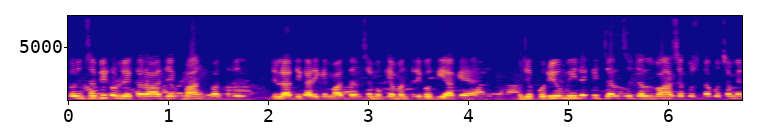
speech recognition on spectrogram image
तो इन सभी को लेकर आज एक मांग पत्र जिलाधिकारी के माध्यम से मुख्यमंत्री को दिया गया है। मुझे पूरी उम्मीद है कि जल्द से जल्द वहाँ से कुछ ना कुछ हमें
